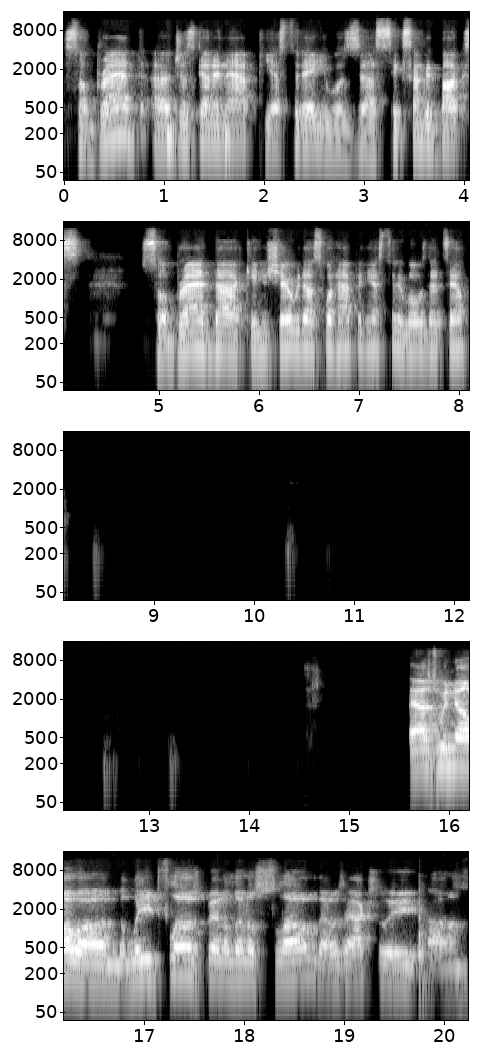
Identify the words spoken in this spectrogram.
So Brad uh, just got an app yesterday. It was uh, 600 bucks. So Brad, uh, can you share with us what happened yesterday? What was that sale? As we know, um, the lead flow has been a little slow. That was actually um,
